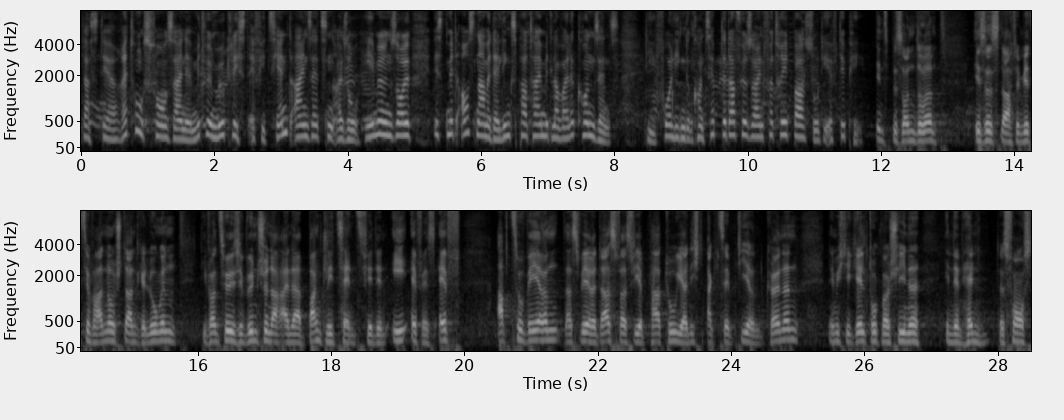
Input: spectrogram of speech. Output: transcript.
Dass der Rettungsfonds seine Mittel möglichst effizient einsetzen, also hebeln soll, ist mit Ausnahme der Linkspartei mittlerweile Konsens. Die vorliegenden Konzepte dafür seien vertretbar, so die FDP. Insbesondere ist es nach dem jetzigen Verhandlungsstand gelungen, die französischen Wünsche nach einer Banklizenz für den EFSF abzuwehren. Das wäre das, was wir partout ja nicht akzeptieren können, nämlich die Gelddruckmaschine in den Händen des Fonds.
